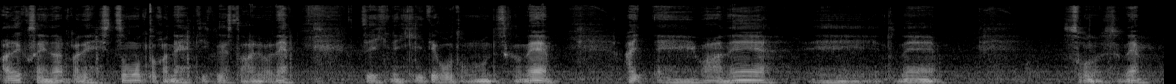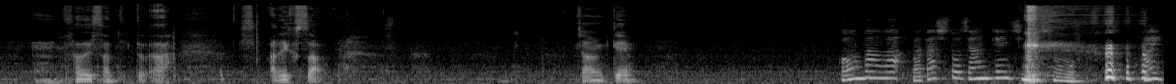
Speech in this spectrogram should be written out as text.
アレクサになんかね、質問とかね、リクエストあればね、ぜひね、聞いていこうと思うんですけどね。はい、えー、まあね、えー、っとね、そうなんですよね。うん、サザエさんって言ったら、あ、アレクサ、じゃんけん、こんばんは私とじゃんけんしましょうはい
